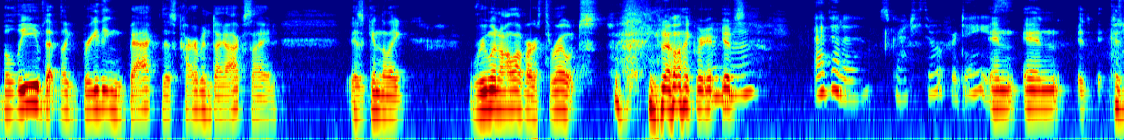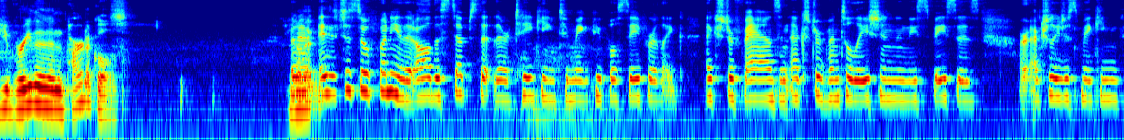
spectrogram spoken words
believe that like breathing back this carbon dioxide is going to like ruin all of our throats. You know like we're, it's mm-hmm. i've had a scratchy throat for days. And and because you breathe it in particles. But You know it, that- it's just so funny that all the steps that they're taking to make people safer, like extra fans and extra ventilation in these spaces, are actually just making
